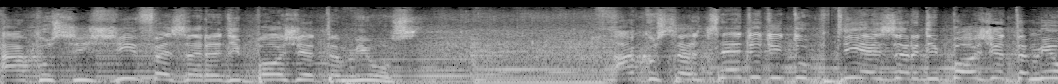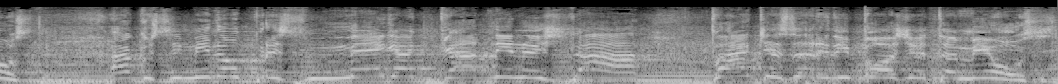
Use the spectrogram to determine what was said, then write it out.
Ако си жив е заради Божията милост. Ако сърцето ти топти е заради Божията милост. Ако си минал през мега гадни неща, пак е заради Божията милост.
